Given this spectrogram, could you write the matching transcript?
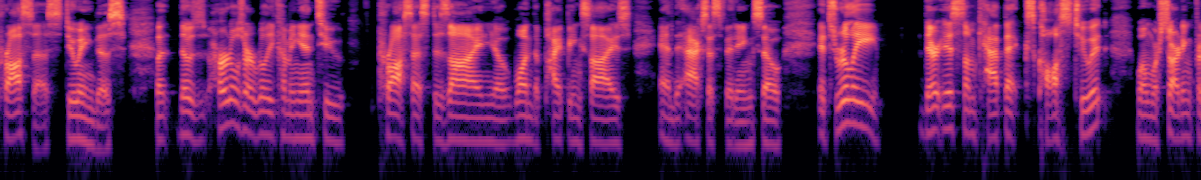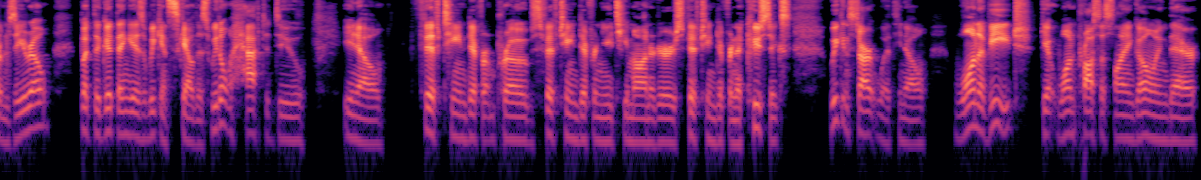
process doing this, but those hurdles are really coming into process design, you know, one, the piping size and the access fitting. So it's really, there is some capex cost to it when we're starting from zero. But the good thing is we can scale this. We don't have to do, you know, 15 different probes, 15 different UT monitors, 15 different acoustics. We can start with, you know, one of each, get one process line going there,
